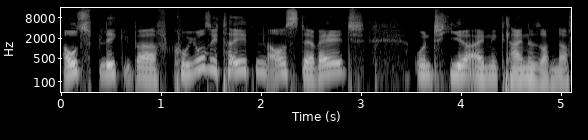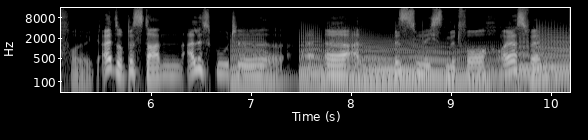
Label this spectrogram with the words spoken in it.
Ausblick über Kuriositäten aus der Welt und hier eine kleine Sonderfolge. Also bis dann, alles Gute, äh, bis zum nächsten Mittwoch, euer Sven.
